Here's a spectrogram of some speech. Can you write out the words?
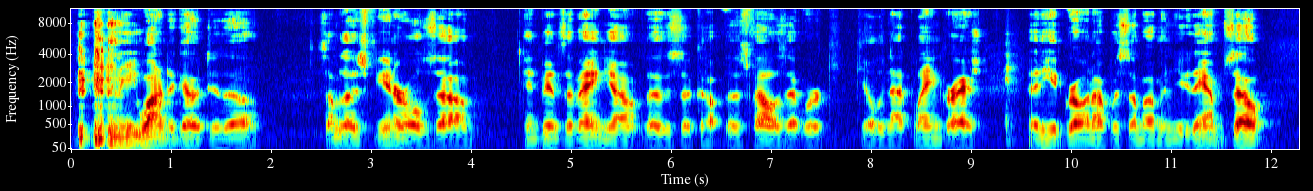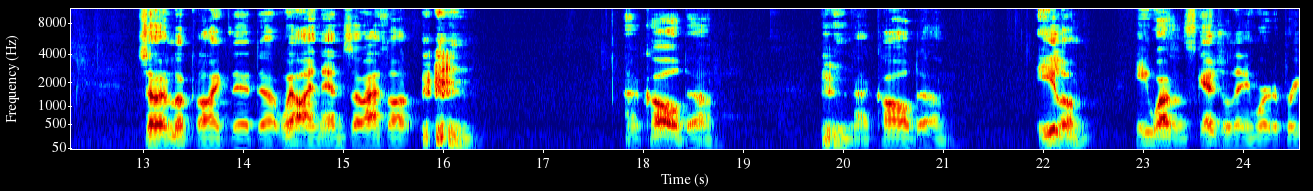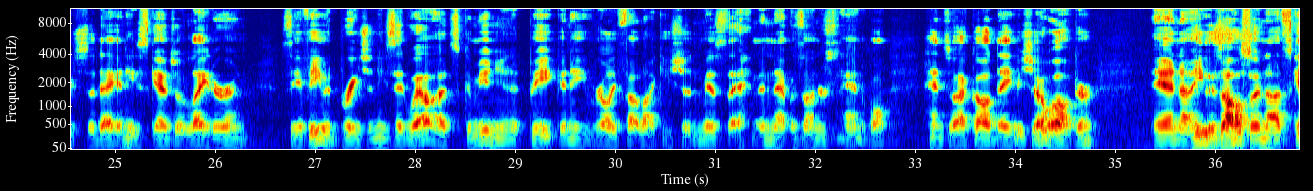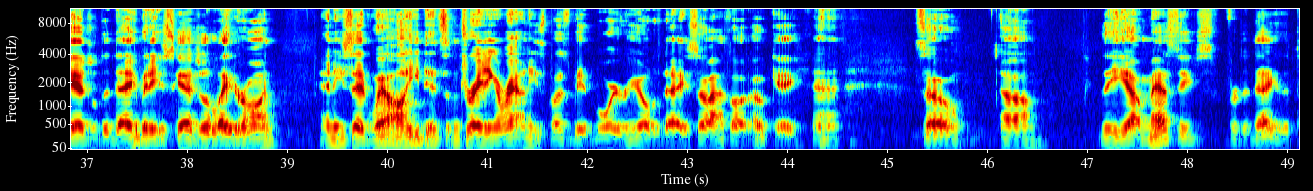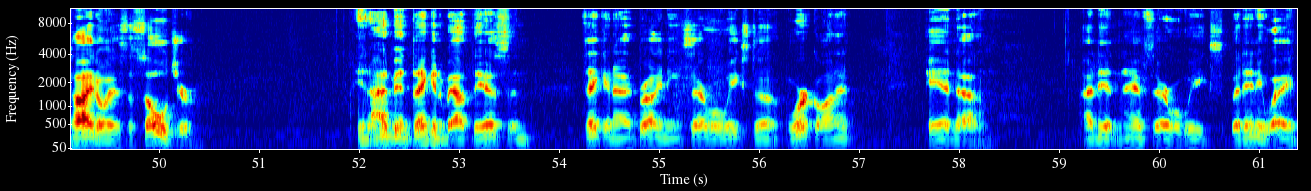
he wanted to go to the some of those funerals uh, in Pennsylvania. Those uh, those fellows that were killed in that plane crash. That he had grown up with some of them and knew them. So, so it looked like that. Uh, well, and then so I thought I called. I called uh, Elam. He wasn't scheduled anywhere to preach today, and he's scheduled later and see if he would preach. And he said, "Well, it's communion at Peak," and he really felt like he shouldn't miss that, and that was understandable. And so I called Davey Showalter, and uh, he was also not scheduled today, but he's scheduled later on. And he said, "Well, he did some trading around. He's supposed to be at Boyer Hill today." So I thought, okay. so. Um, the uh, message for today, the title is The Soldier. And I've been thinking about this and thinking I'd probably need several weeks to work on it. And uh, I didn't have several weeks. But anyway,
